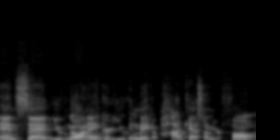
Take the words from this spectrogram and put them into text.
and said, "You can go on Anchor. You can make a podcast on your phone."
